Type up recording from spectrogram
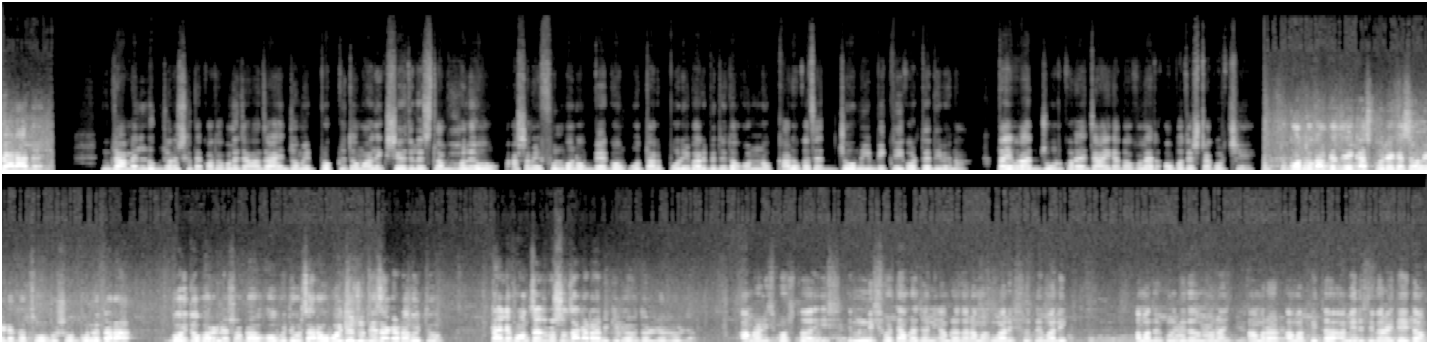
বেড়া দেয়। গ্রামের লোকজনের সাথে কথা বলে জানা যায় জমির প্রকৃত মালিক সিরাজুল ইসলাম হলেও আসামি ফুলবানু বেগম ও তার পরিবার ব্যতীত অন্য কারও কাছে জমি বিক্রি করতে দিবে না। তাই ওরা জোর করে জায়গা দখলের অপচেষ্টা করছে। তো গতকালকে যে কাজ করে গেছে এটা তো সম্পূর্ণ তারা বৈধ করে না সবটা অবৈধ করছে। আর অবৈধ যদি জায়গাটা হইতো তাহলে পঞ্চাশ বছর জায়গাটা আমি কীভাবে দলীয় রইলাম? আমরা নিষ্পষ্ট ইস- নিষ্পত্তি আমরা জানি। আমরা যারা সূত্রে মালিক আমাদের কোনো দ্বিধাদ্বন্দ্ব নাই। আমরা আমার পিতা আমি এদেশে বেড়াইতে যেতাম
